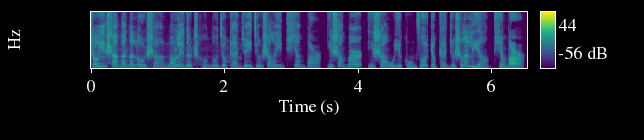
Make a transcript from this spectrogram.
周一上班的路上，劳累的程度就感觉已经上了一天班儿。一上班，一上午一工作，又感觉上了两天班儿。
